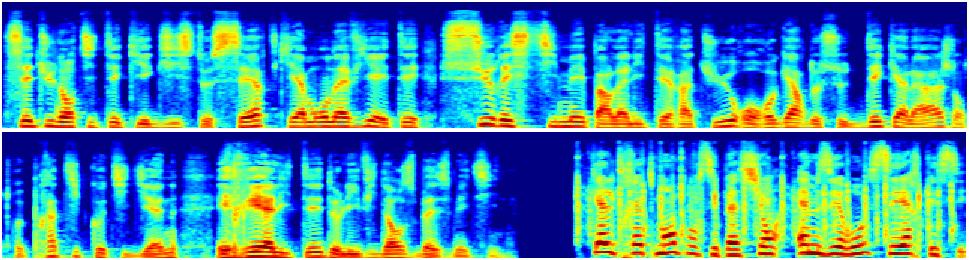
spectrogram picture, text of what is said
C'est une entité qui existe certes, qui à mon avis a été surestimée par la littérature au regard de ce décalage entre pratique quotidienne et réalité de l'évidence base médecine. Quel traitement pour ces patients M0 CRPC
